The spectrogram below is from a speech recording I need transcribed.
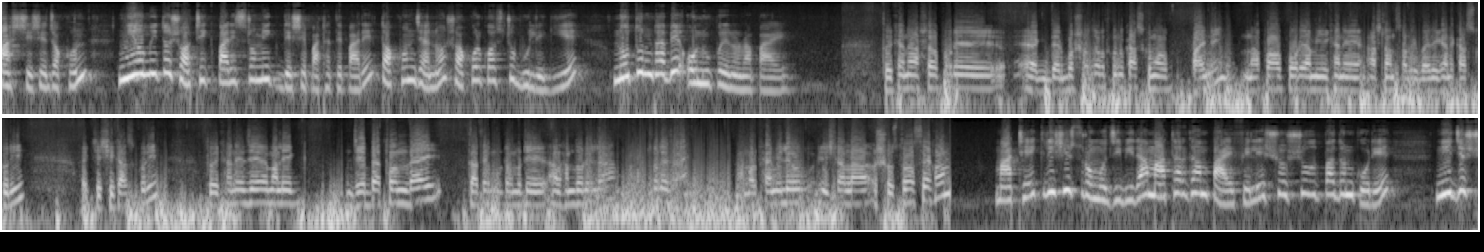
মাস শেষে যখন নিয়মিত সঠিক পারিশ্রমিক দেশে পাঠাতে পারে, তখন যেন সকল কষ্ট ভুলে গিয়ে নতুনভাবে অনুপ্রেরণা পায়। তো এখানে আসার পরে এক দেড় বছর যাবত কোনো কাজকর্ম পাইনি। না পাওয়ার পরে আমি এখানে আসলাম সাদের বাইরে এখানে কাজ করি কৃষি কাজ করি। তো এখানে যে মালিক যে বেতন দেয়, তাতে মোটামুটি আলহামদুলিল্লাহ চলে যায়। আমার ফ্যামিলিও ইনশাল্লাহ সুস্থ আছে এখন। মাঠে কৃষি শ্রমজীবীরা মাথার ঘাম পায়ে ফেলে শস্য উৎপাদন করে নিজস্ব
